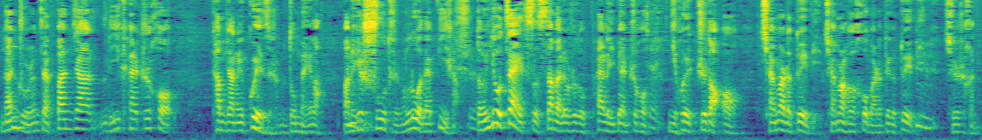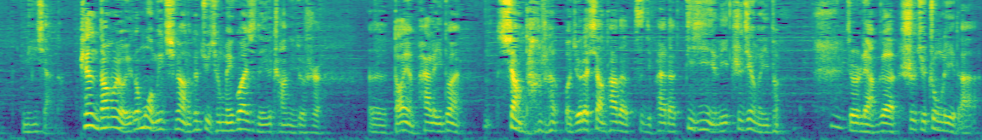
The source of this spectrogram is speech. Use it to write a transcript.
男主人在搬家离开之后，他们家那个柜子什么都没了，把那些书只能落在地上，等于又再一次三百六十度拍了一遍之后，你会知道哦，前面的对比，前面和后边的这个对比其实是很明显的。片子当中有一个莫名其妙的跟剧情没关系的一个场景，就是，呃，导演拍了一段向他的，我觉得向他的自己拍的《地心引力》致敬的一段，就是两个失去重力的。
